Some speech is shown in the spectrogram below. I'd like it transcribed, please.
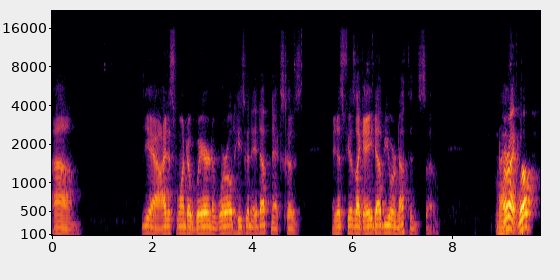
um, yeah, I just wonder where in the world he's going to end up next because it just feels like AW or nothing. So, right. all right, well,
